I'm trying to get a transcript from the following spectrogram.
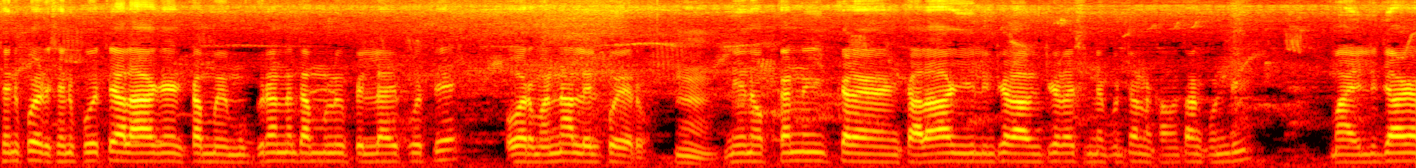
చనిపోయాడు. చనిపోతే అలాగే ఇంకా మేము ముగ్గురు అన్నదమ్ములు పెళ్ళి అయిపోతే ఓవర్ మన్న వాళ్ళు వెళ్ళిపోయారు. నేను ఒక్కరిని ఇక్కడ ఇంకా అలా వీళ్ళ ఇంటికాడ వాళ్ళ ఇంటికాడ చిన్న గుంట కమతానికి ఉండి మా ఇల్లు జాగా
